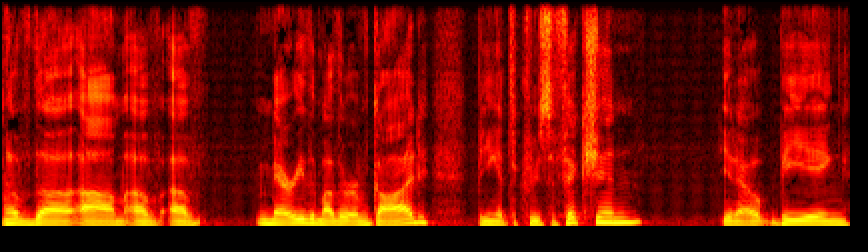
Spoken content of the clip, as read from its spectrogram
of the, um, of, of Mary, the mother of God, being at the crucifixion, you know, being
